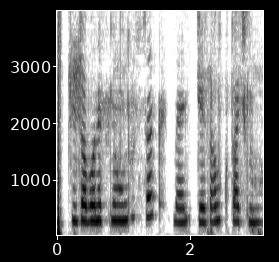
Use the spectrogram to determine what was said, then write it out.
300 abone falan olursak ben cezalı kutu açılımı.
